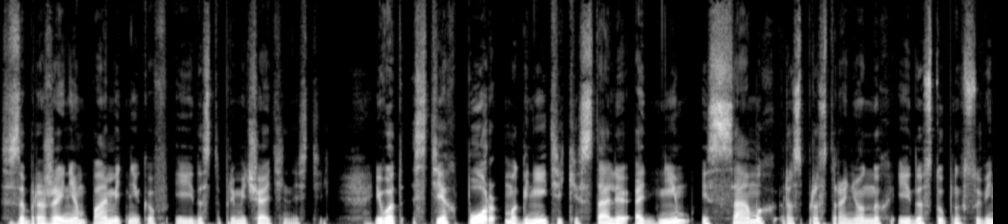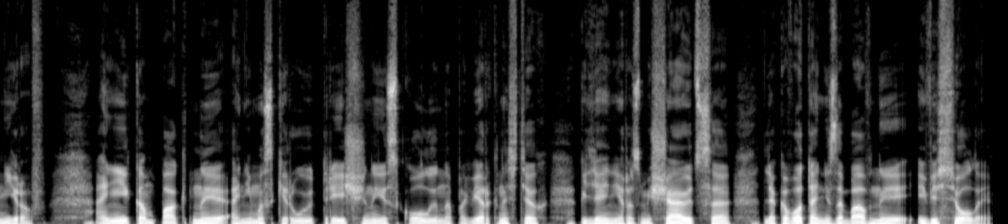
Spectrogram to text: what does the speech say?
с изображением памятников и достопримечательностей. И вот с тех пор магнитики стали одним из самых распространенных и доступных сувениров. Они компактные, они маскируют трещины и сколы на поверхностях, где они размещаются, для кого-то они забавные и веселые.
